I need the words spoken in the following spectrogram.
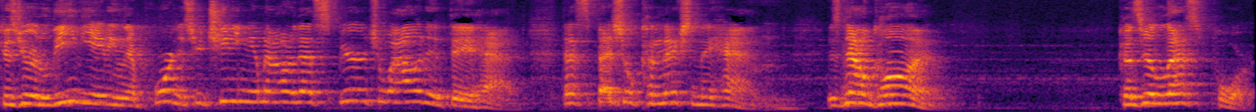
because you're alleviating their poorness. You're cheating them out of that spirituality that they had, that special connection they had, is now gone because you're less poor.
